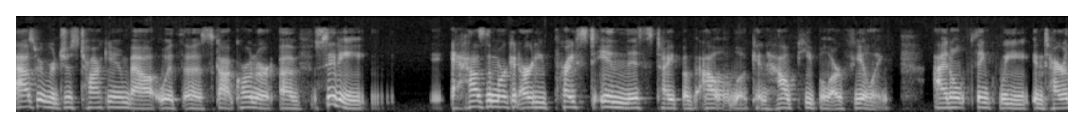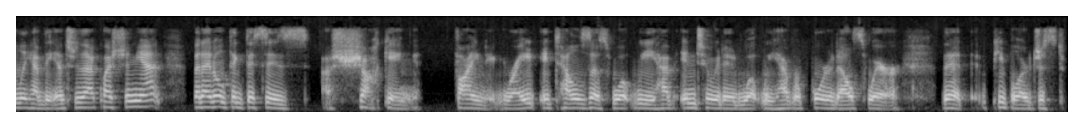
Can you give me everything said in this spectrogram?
as we were just talking about with uh, Scott Chronert of Citi, has the market already priced in this type of outlook and how people are feeling? I don't think we entirely have the answer to that question yet, but I don't think this is a shocking finding, right? It tells us what we have intuited, what we have reported elsewhere, that people are just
